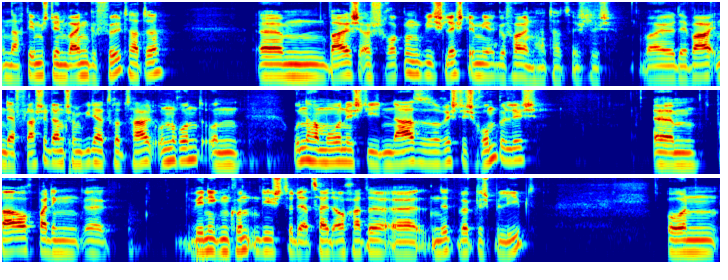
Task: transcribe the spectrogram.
nachdem ich den Wein gefüllt hatte, ähm, war ich erschrocken, wie schlecht er mir gefallen hat tatsächlich. Weil der war in der Flasche dann schon wieder total unrund und unharmonisch, die Nase so richtig rumpelig. Ähm, war auch bei den äh, wenigen Kunden, die ich zu der Zeit auch hatte, äh, nicht wirklich beliebt. Und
